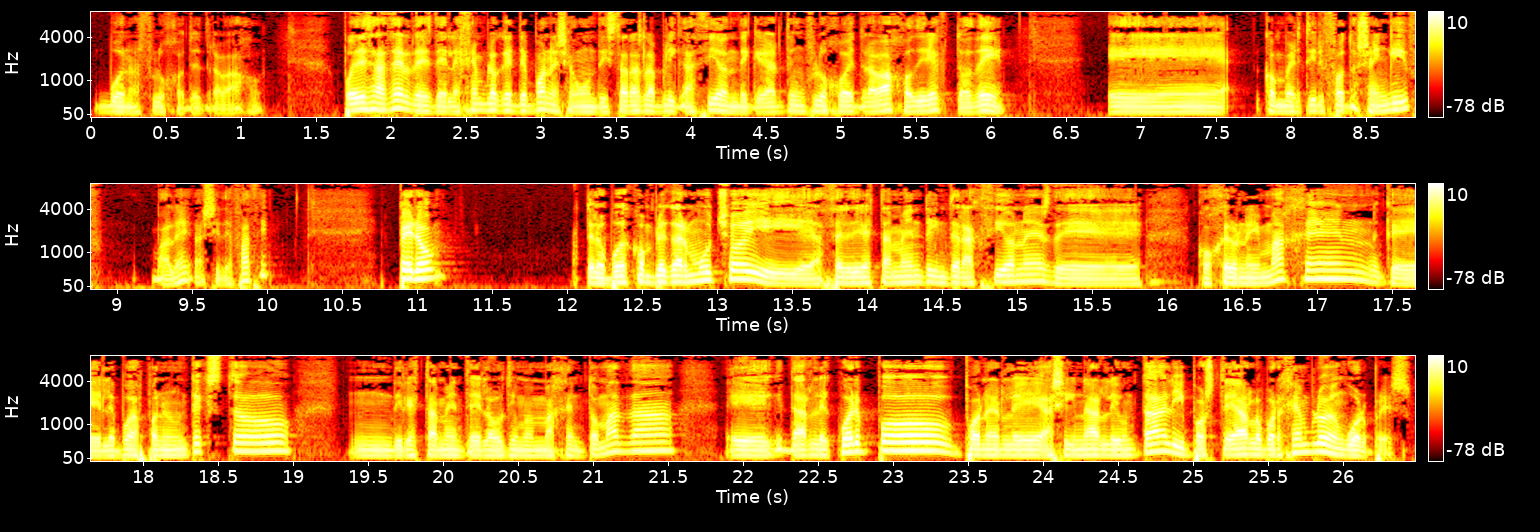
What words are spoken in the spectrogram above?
buenos flujos de trabajo. Puedes hacer desde el ejemplo que te pone según te instalas la aplicación de crearte un flujo de trabajo directo de eh, convertir fotos en GIF, ¿vale? Así de fácil. Pero te lo puedes complicar mucho y hacer directamente interacciones de coger una imagen, que le puedas poner un texto, mm, directamente la última imagen tomada, eh, darle cuerpo, ponerle, asignarle un tal y postearlo, por ejemplo, en WordPress,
